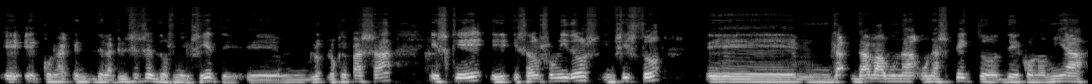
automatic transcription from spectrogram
eh, con de la crisis del 2007, em, lo, que pasa es que Estados Unidos, insisto, daba una, un aspecto de economía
